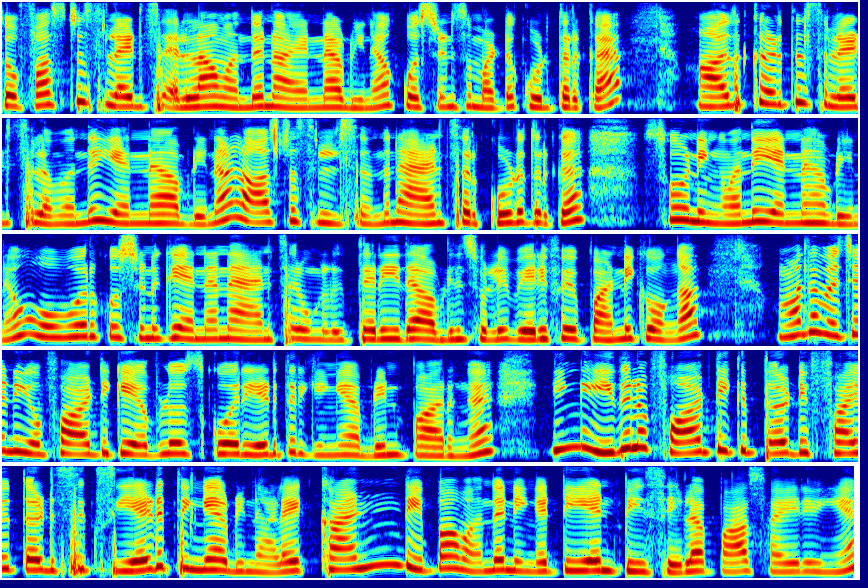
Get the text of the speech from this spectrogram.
ஸோ ஃபஸ்ட்டு ஸ்லைட்ஸ் எல்லாம் வந்து நான் என்ன அப்படின்னா கொஸ்டின்ஸ் மட்டும் கொடுத்துருக்கேன். அதுக்கடுத்து ஸ்லைட்ஸில் வந்து என்ன அப்படின்னா லாஸ்ட்டு ஸ்லைட்ஸ் வந்து நான் ஆன்சர் கொடுத்துருக்கேன். ஸோ நீங்கள் வந்து என்ன அப்படின்னா ஒவ்வொரு கொஸ்டினுக்கு என்னென்ன ஆன்சர் உங்களுக்கு தெரியுதா அப்படின்னு சொல்லி வெரிஃபை பண்ணிக்கோங்க. அதை வச்சு நீங்கள் ஃபார்ட்டிக்கு எவ்வளோ ஸ்கோர் எடுத்திருக்கீங்க அப்படின்னு பாருங்கள் நீங்கள் இதில் ஃபார்ட்டிக்கு தேர்ட்டி ஃபைவ் தேர்ட்டி சிக்ஸ் எடுத்தீங்க அப்படின்னாலே கண்டிப்பாக வந்து நீங்கள் டிஎன்பிசியில் பாஸ் ஆயிடுவீங்க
